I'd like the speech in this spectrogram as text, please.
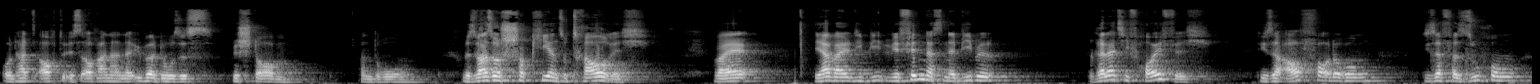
und hat auch, ist auch an einer Überdosis gestorben an Drohungen. Und es war so schockierend, so traurig, weil, ja, weil die, wir finden das in der Bibel relativ häufig, diese Aufforderung, dieser Versuchung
